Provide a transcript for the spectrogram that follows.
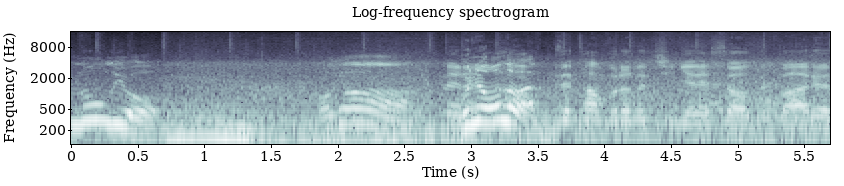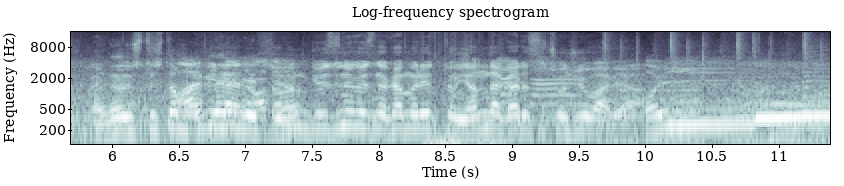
ne oluyor? Aga. Bu ne oğlum? Biz de tam buranın çingenesi olduk. Bağırıyoruz be. Aga üst üste Harbiden McLaren geçiyor. adamın gözünü gözüne kamerayı tutuyorsun. Yanında karısı çocuğu var ya. Ay.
